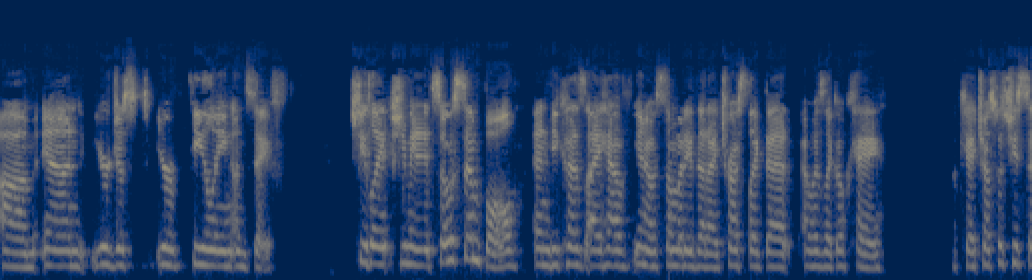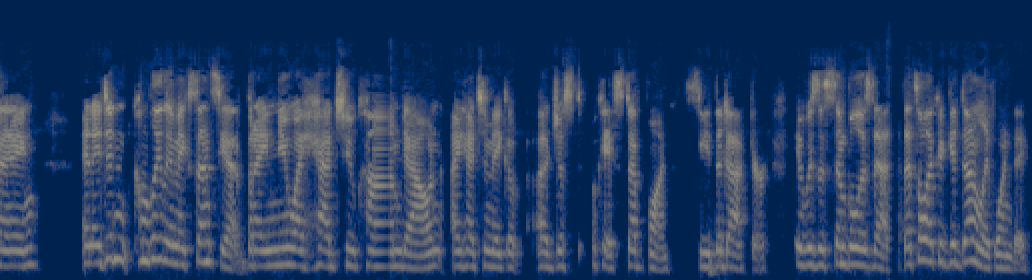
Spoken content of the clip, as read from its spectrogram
Um, and you're just, you're feeling unsafe. She like, she made it so simple. And because I have, you know, somebody that I trust like that, I was like, okay, okay, I trust what she's saying. And it didn't completely make sense yet but i knew i had to calm down. I had to make a, a, just okay step one see the doctor. It was as simple as that. That's all i could get done like one day.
